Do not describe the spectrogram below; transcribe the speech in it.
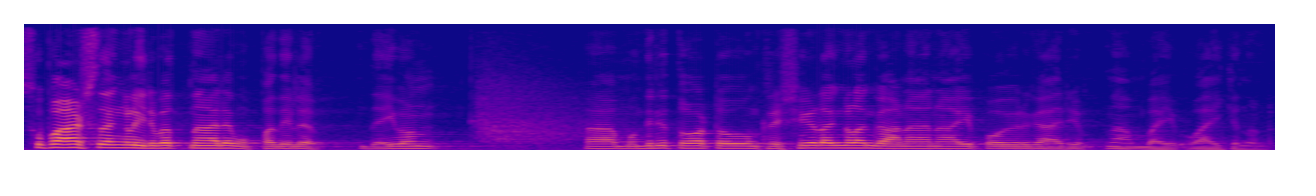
സുഭാഷിതങ്ങൾ ഇരുപത്തിനാല് മുപ്പതിൽ ദൈവം മുന്തിരിത്തോട്ടവും കൃഷിയിടങ്ങളും കാണാനായി പോയൊരു കാര്യം നാം വായി വായിക്കുന്നുണ്ട്.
